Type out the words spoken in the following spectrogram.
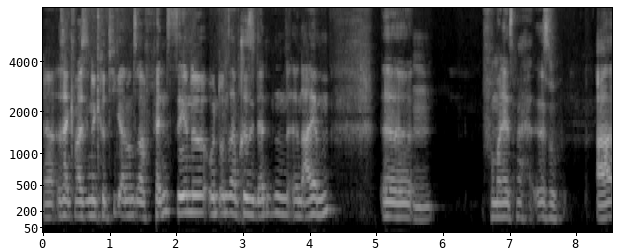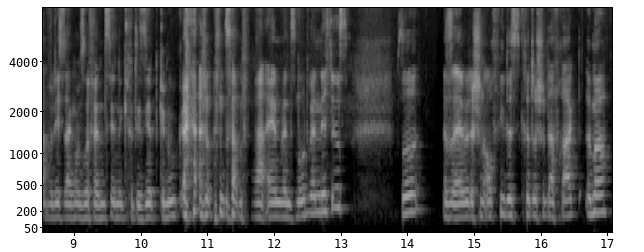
Ja, ist ja quasi eine Kritik an unserer Fanszene und unserem Präsidenten in einem. Äh, Mhm. Wo man jetzt mal, also, A, würde ich sagen, unsere Fanszene kritisiert genug an unserem Verein, wenn es notwendig ist. So. Also, er wird ja schon auch vieles kritisch hinterfragt, immer.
